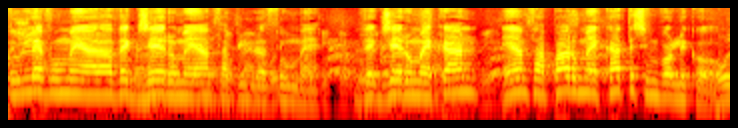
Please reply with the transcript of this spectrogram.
Δουλεύουμε, αλλά δεν ξέρουμε αν θα πληρωθούμε. Δεν ξέρουμε καν εάν θα πάρουμε κάτι συμβολικό.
